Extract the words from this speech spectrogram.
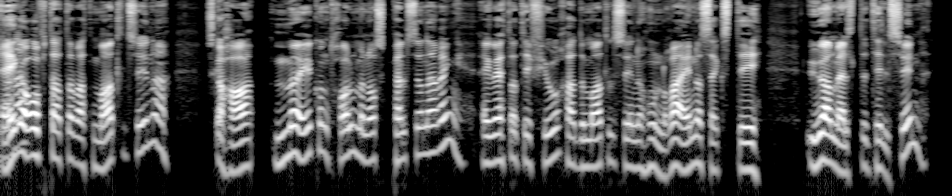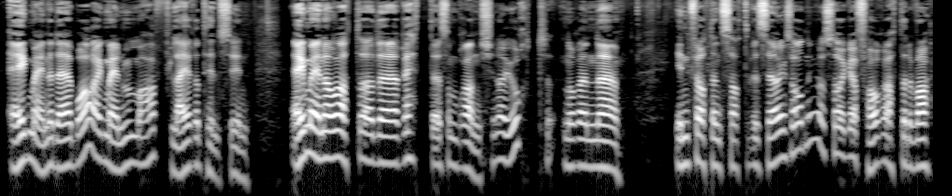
Jeg er opptatt av at Mattilsynet skal ha mye kontroll med norsk pelsdyrnæring. Jeg vet at i fjor hadde Mattilsynet 161 uanmeldte tilsyn. Jeg mener det er bra. Jeg mener vi må ha flere tilsyn. Jeg mener jo at det er rett det som bransjen har gjort når en eh, innførte en sertifiseringsordning og sørga for at det var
